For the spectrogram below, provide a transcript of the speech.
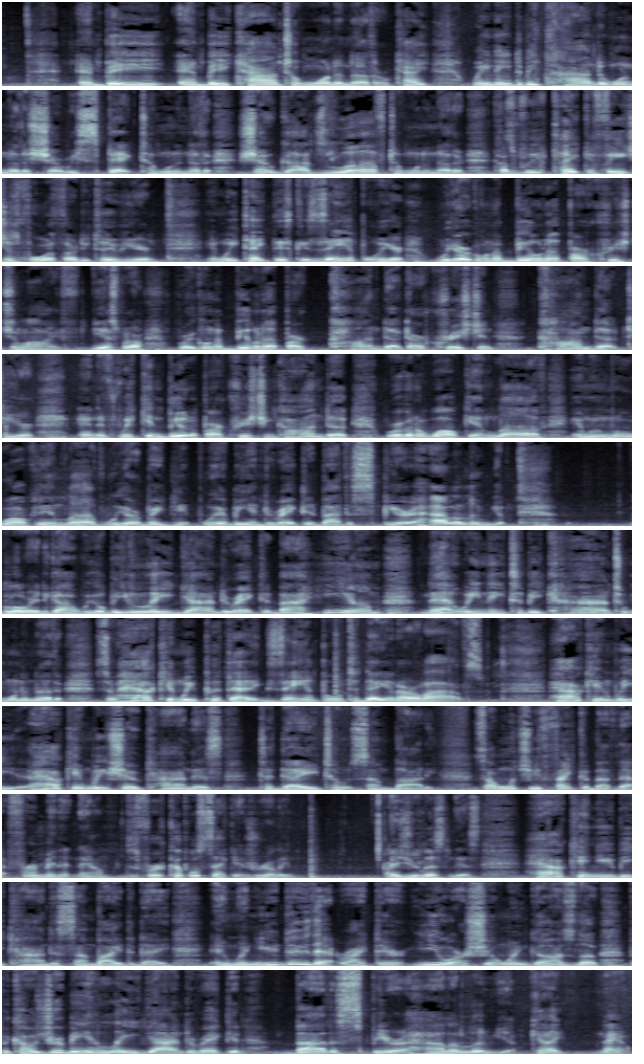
and be and be kind to one another okay? We need to be kind to one another. Show respect to one another. Show god's love to one another. Because if we take ephesians 4.32 here and we take this example here. We are going to build up our christian life. Yes we are. We're going to build up our conduct our christian conduct here. And if we can build up our christian conduct we're going to walk in love. And when we're walking in love we are being, we're being directed by the spirit. Hallelujah Glory to God. We'll be lead guided directed by Him. Now we need to be kind to one another. So how can we put that example today in our lives? How can we how can we show kindness today to somebody? So I want you to think about that for a minute now, just for a couple seconds, really as you listen to this, how can you be kind to somebody today? And when you do that right there, you are showing God's love because you're being lead, guided, directed by the Spirit. Hallelujah. Okay? Now,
